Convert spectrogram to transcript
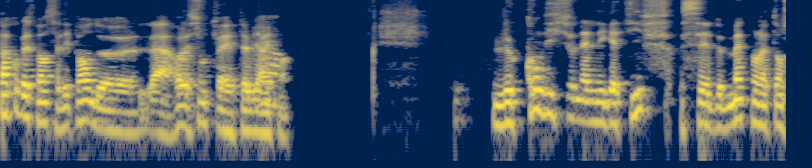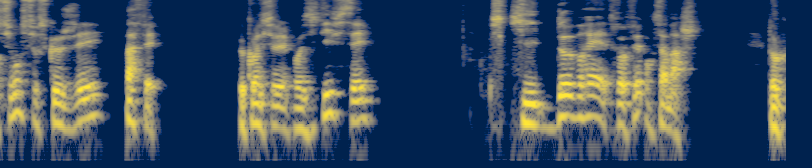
Pas complètement, ça dépend de la relation que tu vas établir avec moi. Le conditionnel négatif, c'est de mettre mon attention sur ce que j'ai pas fait. Le conditionnel positif, c'est ce qui devrait être fait pour que ça marche. Donc,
